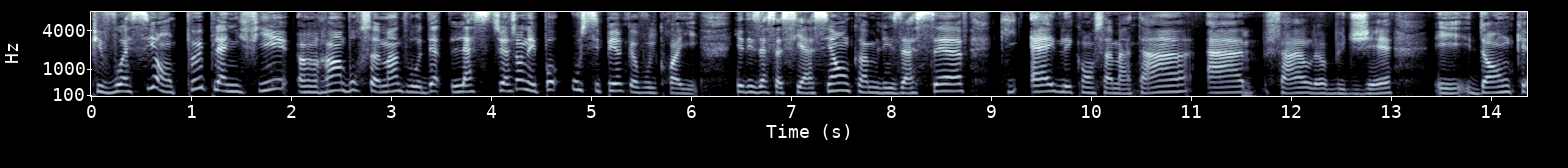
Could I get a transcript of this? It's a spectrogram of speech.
puis voici, on peut planifier un remboursement de vos dettes. La situation n'est pas aussi pire que vous le croyez. Il y a des associations comme les ACEF qui aident les consommateurs à hmm. faire leur budget et donc,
